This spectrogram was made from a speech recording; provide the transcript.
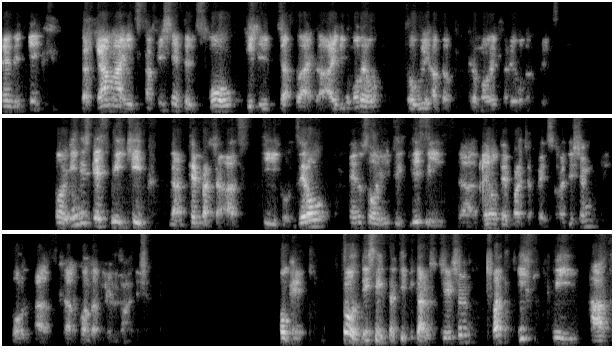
And if the gamma is sufficiently small, it is just like the Ising model, so we have the thermometric order phase. In this case, we keep the temperature as T equals zero, and so it, this is the zero temperature phase transition for uh, the quantum phase transition. Okay, so this is the typical situation, but if we have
